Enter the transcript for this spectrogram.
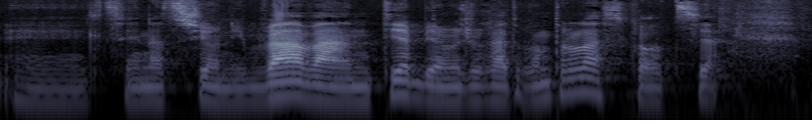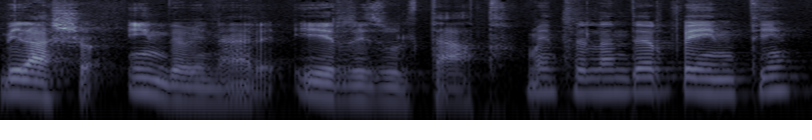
eh, il Sei Nazioni va avanti, abbiamo giocato contro la Scozia, vi lascio indovinare il risultato, mentre l'Under 20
